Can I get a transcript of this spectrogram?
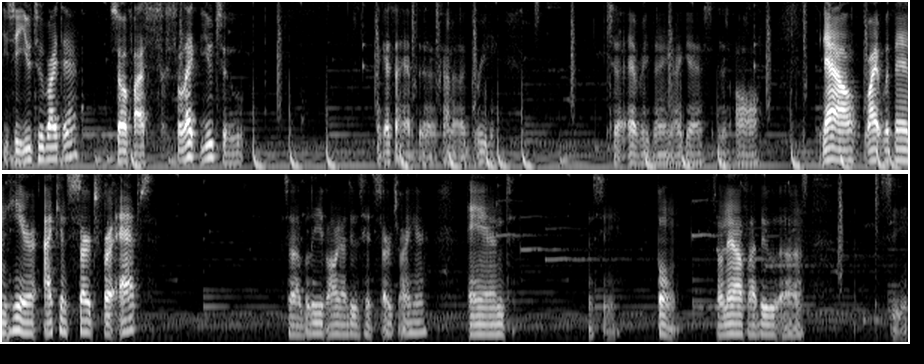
you see YouTube right there? So if I select YouTube, I guess I have to kind of agree to everything, I guess, is all. Now, right within here, I can search for apps. So I believe all I gotta do is hit search right here. And let's see, boom. So now if I do, uh, see,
